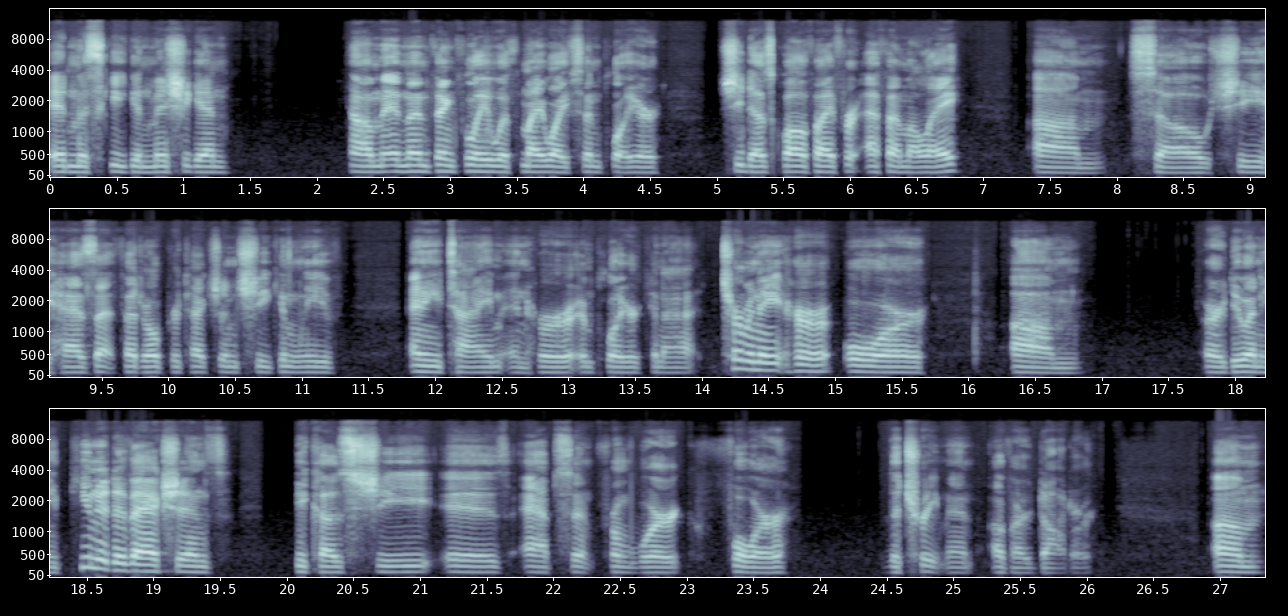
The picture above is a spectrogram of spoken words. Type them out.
in Muskegon, Michigan. Um, and then thankfully, with my wife's employer, she does qualify for FMLA. Um, so she has that federal protection. She can leave anytime, and her employer cannot terminate her or um, or do any punitive actions because she is absent from work for the treatment of our daughter. Um,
